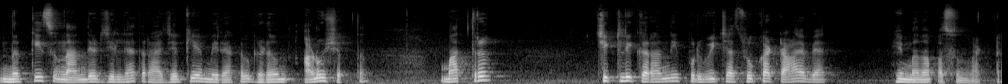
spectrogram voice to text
नक्कीच नांदेड जिल्ह्यात राजकीय मिरॅकल घडवून आणू शकतं. मात्र चिखलीकरांनी पूर्वीच्या चुका टाळाव्यात हे मनापासून वाटतं.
